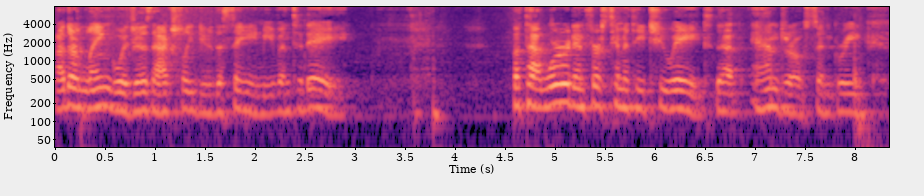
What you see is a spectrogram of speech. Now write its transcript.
Other languages actually do the same, even today. But that word in 1 Timothy 2 8, that andros in Greek,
